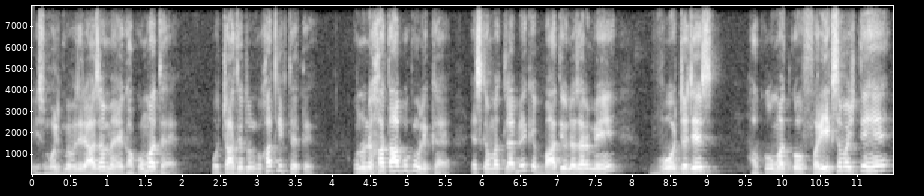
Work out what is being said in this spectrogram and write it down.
इस मुल्क में वज़ी अजम है, एक हुकूमत है, वो चाहते तो उनको ख़त लिख देते। उन्होंने ख़त आपको क्यों लिखा है? इसका मतलब है कि बादी नज़र में वो जजेस हुकूमत को फरीक समझते हैं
